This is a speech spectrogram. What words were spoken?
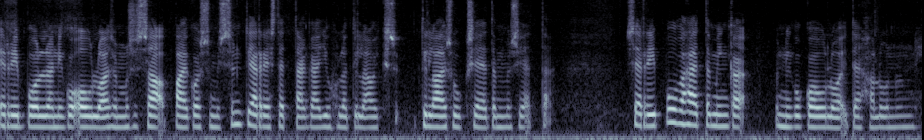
eri puolilla niin Oulua semmoisissa paikoissa, missä nyt järjestetäänkään juhlatilaisuuksia ja tämmöisiä, että se riippuu vähän, että minkä niin koulu on itse halunnut. Niin.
